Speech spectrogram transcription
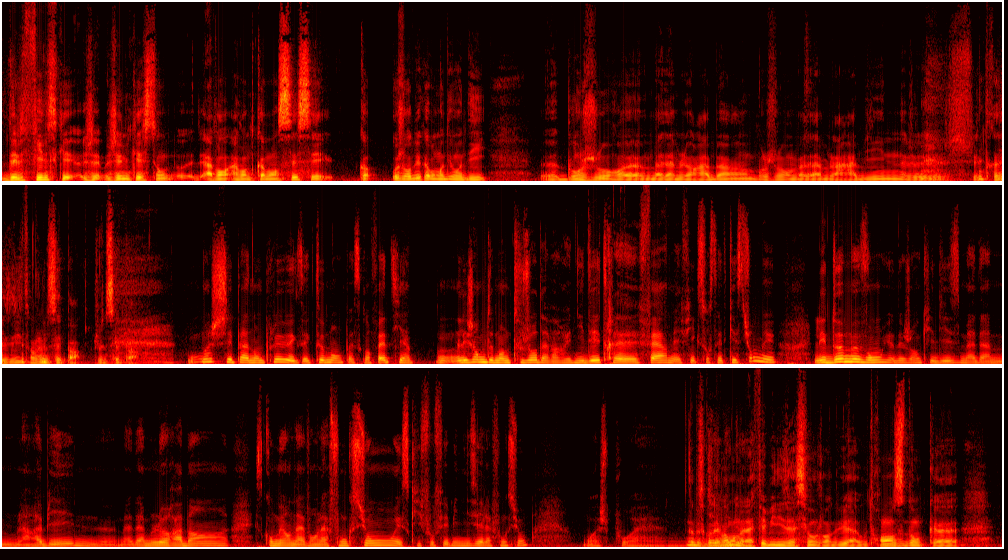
Delphine, j'ai une question avant, de commencer, aujourd'hui, comme on dit, on dit euh, bonjour euh, Madame le rabbin, bonjour Madame la rabbine. Je, suis très hésitant, je ne sais pas, je ne sais pas. Moi, je ne sais pas non plus exactement, parce qu'en fait, les gens me demandent toujours d'avoir une idée très ferme et fixe sur cette question, mais les deux me vont. Il y a des gens qui disent Madame la rabbine, Madame le rabbin. Est-ce qu'on met en avant la fonction Est-ce qu'il faut féminiser la fonction? Moi, je pourrais. Non, parce qu'on est vraiment dans la féminisation aujourd'hui à outrance, donc. Euh,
